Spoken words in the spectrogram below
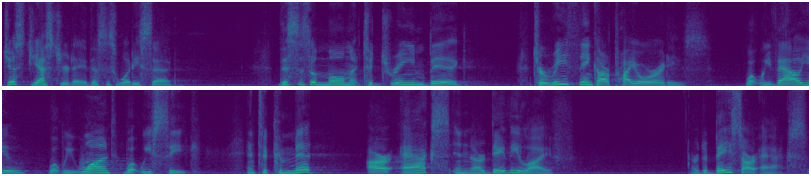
Just yesterday, this is what he said This is a moment to dream big, to rethink our priorities, what we value, what we want, what we seek, and to commit our acts in our daily life, or to base our acts,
